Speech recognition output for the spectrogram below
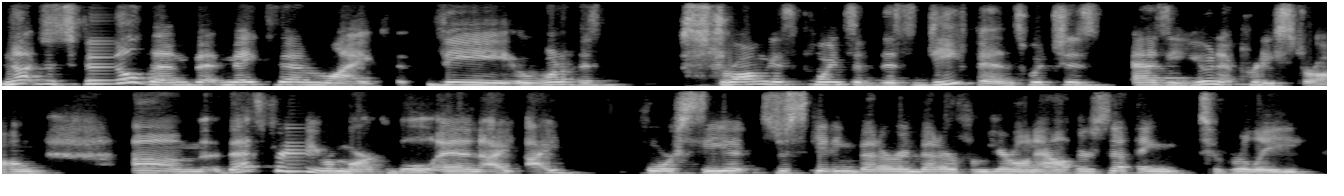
not just fill them but make them like the one of the strongest points of this defense which is as a unit pretty strong um that's pretty remarkable and i i foresee it just getting better and better from here on out there's nothing to really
